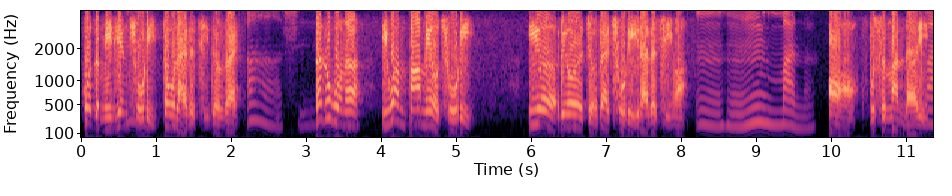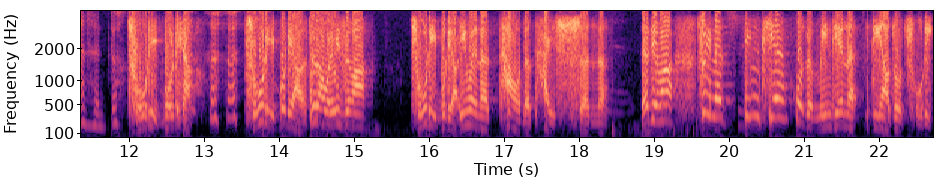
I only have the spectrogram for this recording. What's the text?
或者明天处理都来得及，对不对？啊是那如果呢，一万八没有处理，一二六二九再处理来得及吗？嗯哼慢了哦，不是慢而已，慢很多处理不了，处理不了，知道我的意思吗？处理不了，因为呢套的太深了，了解吗？所以呢，今天或者明天呢，一定要做处理。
